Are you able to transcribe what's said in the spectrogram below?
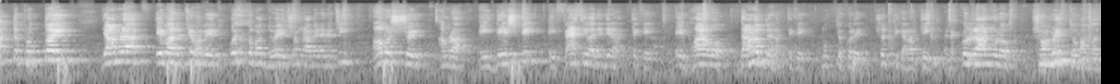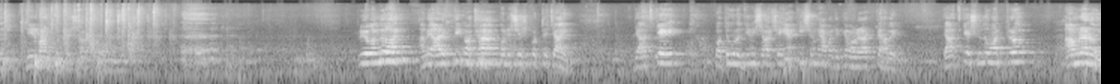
আত্মপ্রত্যয়ী যে আমরা এবার যেভাবে ঐক্যবদ্ধ হয়ে সংগ্রামে নেমেছি, অবশ্যই আমরা এই দেশকে, এই ফ্যাসিবাদীদের হাত থেকে, এই ভয়াবহ দানবদের হাত থেকে মুক্ত করে সত্যিকার অর্থেই একটা কল্যাণমূলক, সমৃদ্ধ বাংলাদেশ নির্মাণ করতে সক্ষম। প্রিয় বন্ধুগণ, আমি আরেকটি কথা বলে শেষ করতে চাই, যে আজকে কতগুলো জিনিস আসে একই সঙ্গে আমাদেরকে মনে রাখতে হবে যে আজকে শুধুমাত্র আমরা নই,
